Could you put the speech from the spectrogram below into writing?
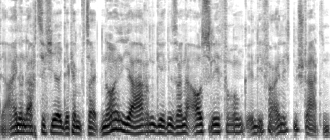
Der 81-Jährige kämpft seit neun Jahren gegen seine Auslieferung in die Vereinigten Staaten.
